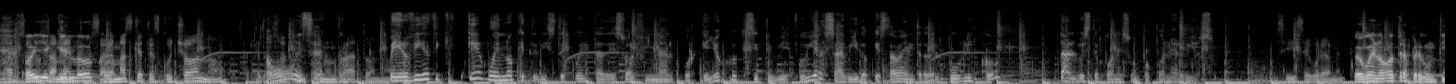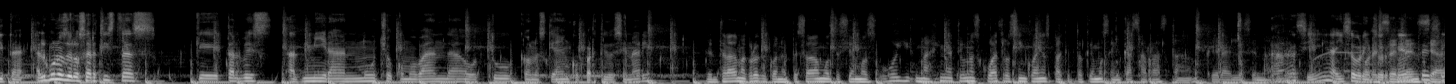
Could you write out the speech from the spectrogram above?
Oye, absolutamente, qué pues, loco. además que te escuchó, ¿no? O sea, te No, atención un exacto. rato, ¿no? Pero fíjate que qué bueno que te diste cuenta de eso al final, porque yo creo que si te hubi- hubieras sabido que estaba dentro del público, tal vez te pones un poco nervioso. Sí, seguramente. Pero bueno, otra preguntita. Algunos de los artistas que tal vez admiran mucho como banda o tú con los que hayan compartido escenario. De entrada me acuerdo que cuando empezábamos decíamos, uy, imagínate unos 4 o 5 años para que toquemos en Casa Rasta, ¿no? Que era el escenario. Ah, sí, ahí sobre por excelencia. sí.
